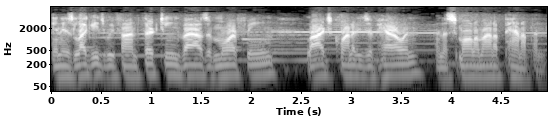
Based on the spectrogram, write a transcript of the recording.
In his luggage, we found 13 vials of morphine, large quantities of heroin, and a small amount of pantopon.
